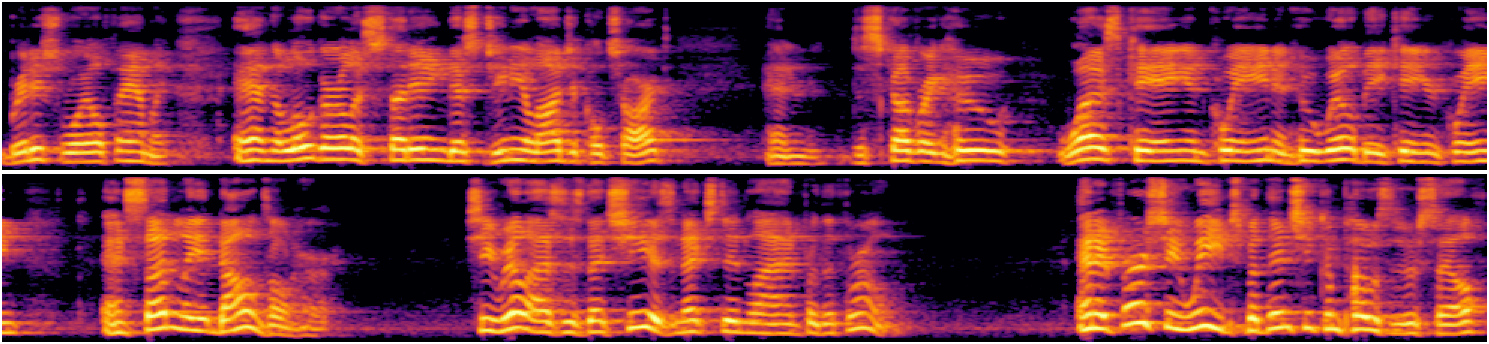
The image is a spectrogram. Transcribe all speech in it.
British royal family. And the little girl is studying this genealogical chart and discovering who was king and queen and who will be king or queen. And suddenly it dawns on her. She realizes that she is next in line for the throne. And at first she weeps, but then she composes herself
